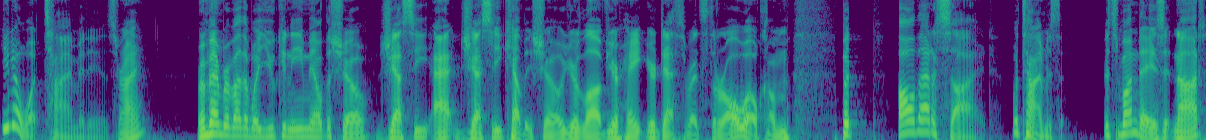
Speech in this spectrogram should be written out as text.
you know what time it is, right? Remember, by the way, you can email the show, Jesse at Jesse Kelly Show. Your love, your hate, your death threats, they're all welcome. But all that aside, what time is it? It's Monday, is it not?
